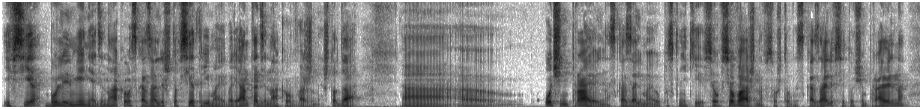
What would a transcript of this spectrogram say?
и все более-менее одинаково сказали, что все три мои варианта одинаково важны. Что да, а, э, очень правильно сказали мои выпускники. Все, все важно, все, что вы сказали, все это очень правильно – а,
